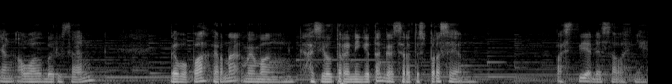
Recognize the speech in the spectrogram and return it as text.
yang awal barusan. Gak apa-apa karena memang hasil training kita nggak 100%. Pasti ada salahnya.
